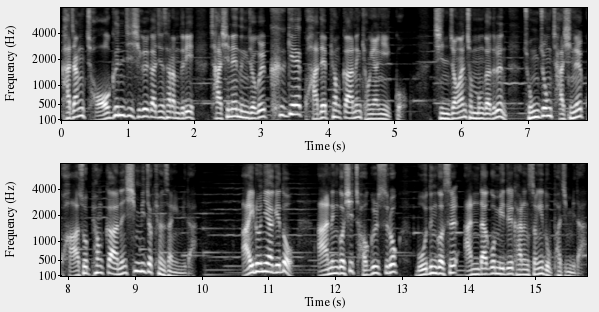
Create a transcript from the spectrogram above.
가장 적은 지식을 가진 사람들이 자신의 능력을 크게 과대평가하는 경향이 있고 진정한 전문가들은 종종 자신을 과소평가하는 심리적 현상입니다. 아이러니하게도 아는 것이 적을수록 모든 것을 안다고 믿을 가능성이 높아집니다.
